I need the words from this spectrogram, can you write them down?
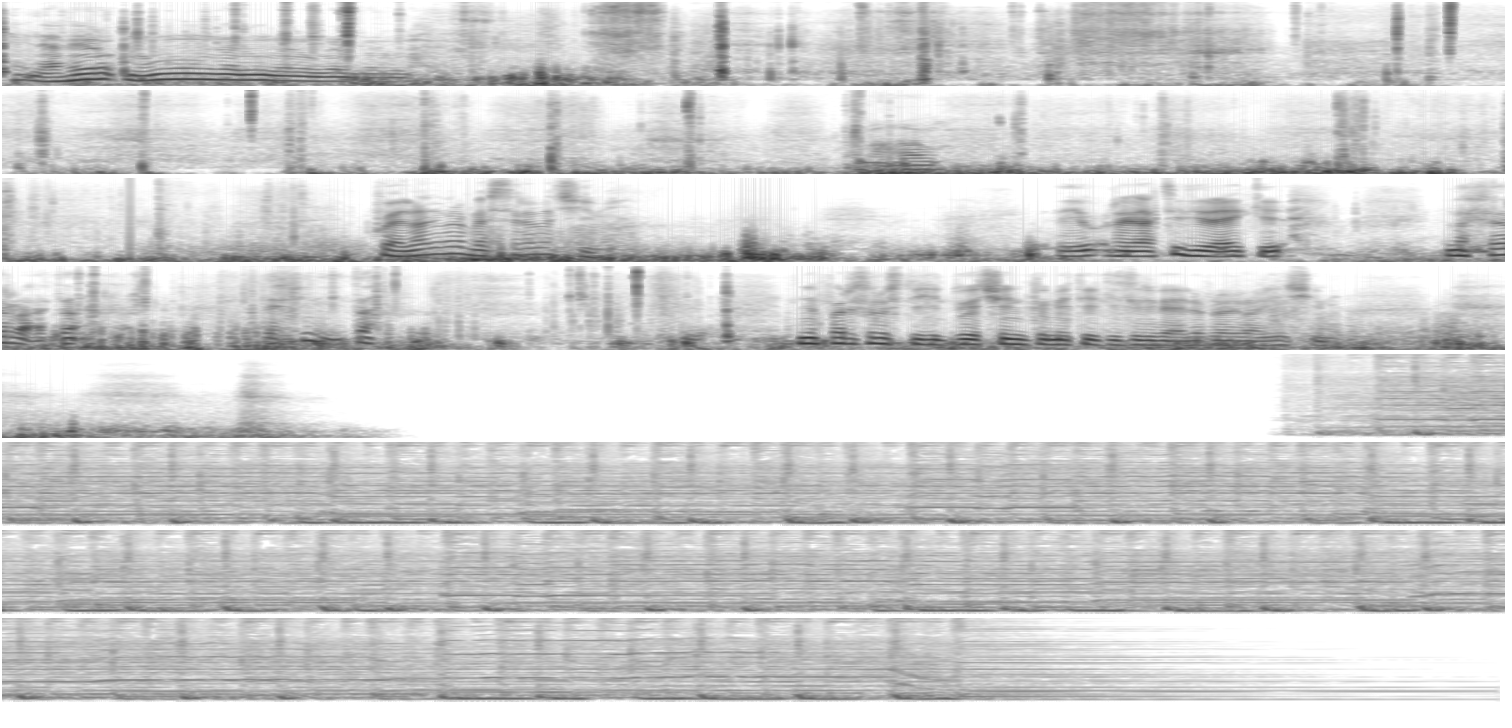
È davvero lunga, lunga, lunga, lunga, lunga. Quella dovrebbe essere la cima. E io ragazzi direi che la ferrata è finita. Bisogna fare solo questi 200 metri di dislivello per arrivare in cima.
